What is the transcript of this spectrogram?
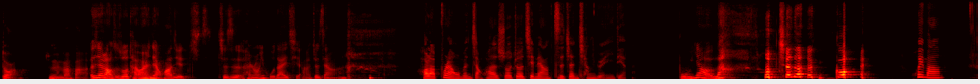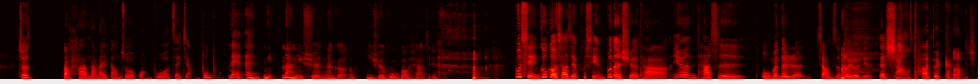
对啊，是没办法。而且老实说，台湾人讲话也就是很容易糊在一起啊，就这样啊。好了，不然我们讲话的时候就尽量字正腔圆一点，不要啦，我觉得很怪。会吗？就把它拿来当做广播在讲。不不，那哎、你那你学那个，你学 Google 小姐，不行，Google 小姐不行，不能学她，因为她是我们的人，这样子会有点在笑 她的感觉。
